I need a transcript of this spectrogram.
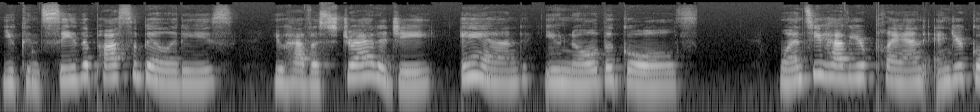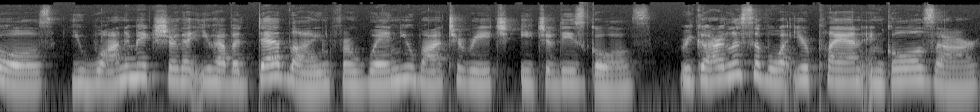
you can see the possibilities, you have a strategy, and you know the goals. Once you have your plan and your goals, you want to make sure that you have a deadline for when you want to reach each of these goals. Regardless of what your plan and goals are,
